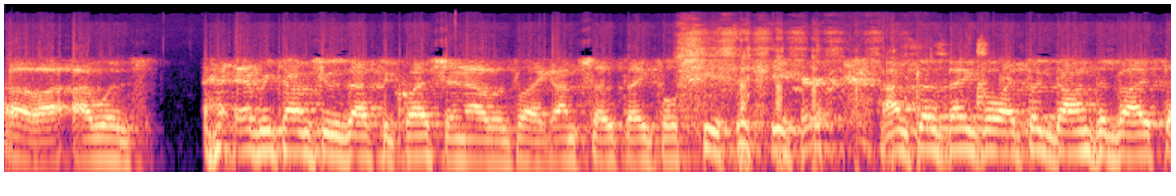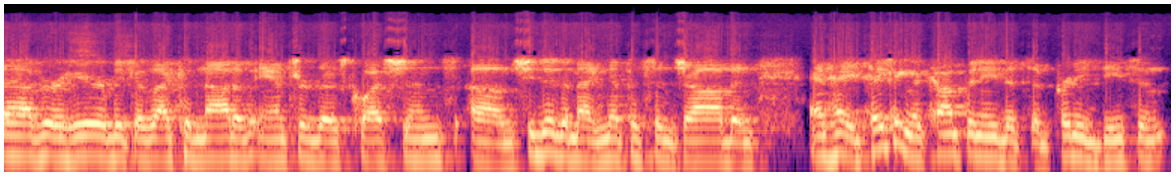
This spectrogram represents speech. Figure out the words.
Oh, I, I was every time she was asked a question, I was like, I'm so thankful she is here. I'm so thankful I took Don's advice to have her here because I could not have answered those questions. Um, she did a magnificent job. And, and hey, taking a company that's a pretty decent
